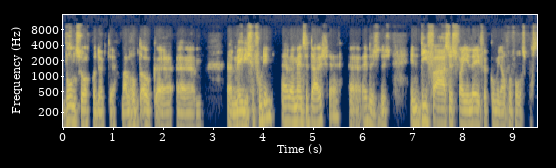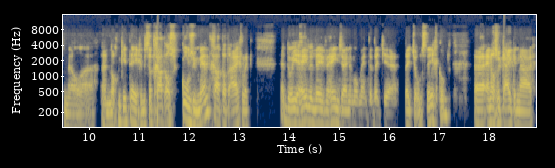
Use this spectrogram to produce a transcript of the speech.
wondzorgproducten, maar bijvoorbeeld ook um, eh, medische voeding uh, bij mensen thuis. Uh, dus, dus in die fases van je leven kom je dan vervolgens PostNL nog een keer tegen. Dus dat gaat als consument, gaat dat eigenlijk door je hele leven heen zijn er momenten dat je, dat je ons tegenkomt. en als we kijken naar,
